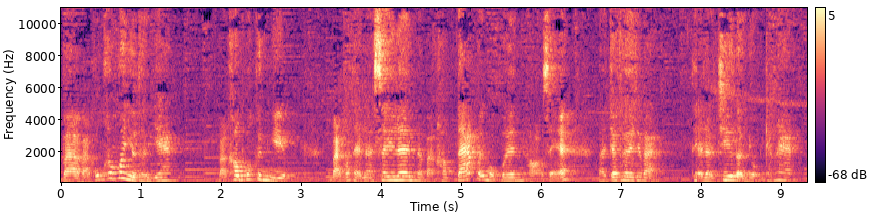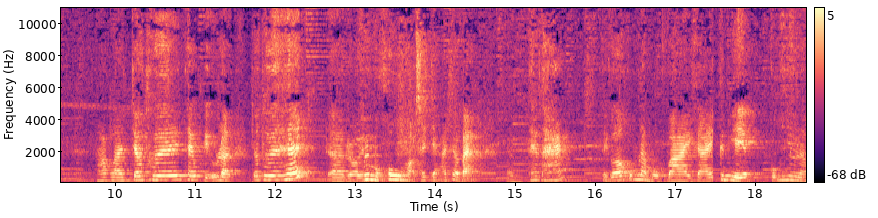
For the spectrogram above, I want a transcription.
và bạn cũng không có nhiều thời gian bạn không có kinh nghiệm bạn có thể là xây lên và bạn hợp tác với một bên họ sẽ à, cho thuê cho bạn. Thì là chia lợi nhuận chẳng hạn hoặc là cho thuê theo kiểu là cho thuê hết à, rồi nguyên một khu họ sẽ trả cho bạn à, theo tháng. Thì đó cũng là một vài cái kinh nghiệm cũng như là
